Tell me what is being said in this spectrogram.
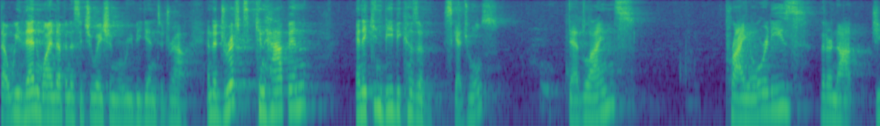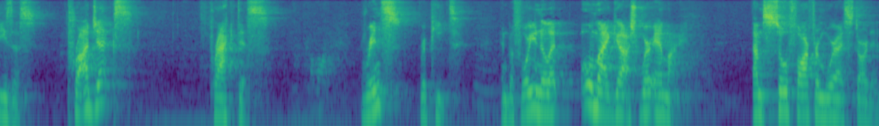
that we then wind up in a situation where we begin to drown. And the drift can happen, and it can be because of schedules, deadlines, priorities that are not Jesus, projects, practice, rinse, repeat. And before you know it, oh my gosh, where am I? I'm so far from where I started.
